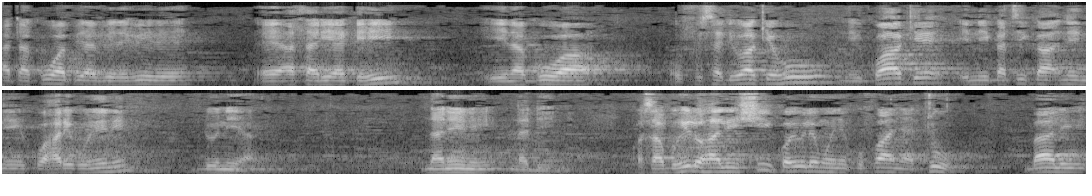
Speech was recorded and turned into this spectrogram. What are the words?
atakuwa pia vile vile e, athari yake hii inakuwa ufisadi wake huu ni kwake ni katika nini kuharibu nini? Dunia. Na nini? Na dini kwa sababu hilo haliishii kwa yule mwenye kufanya tu bali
